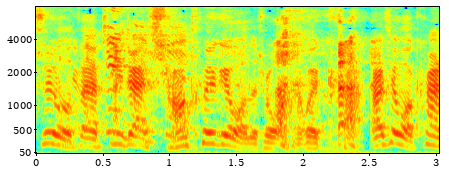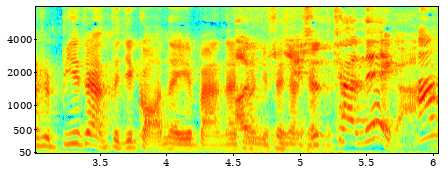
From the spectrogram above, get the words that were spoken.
只有在 B 站强推给我的时候我才会看，而且我看是 B 站自己搞的那一版男啊生女生向你是前。看那个啊，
